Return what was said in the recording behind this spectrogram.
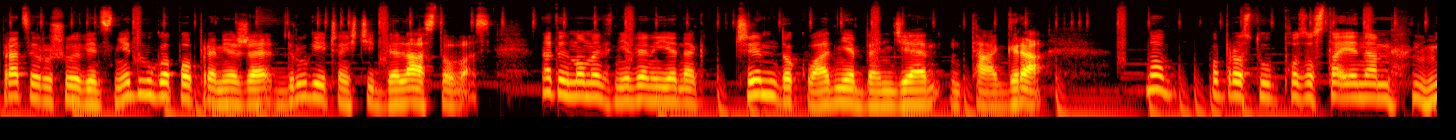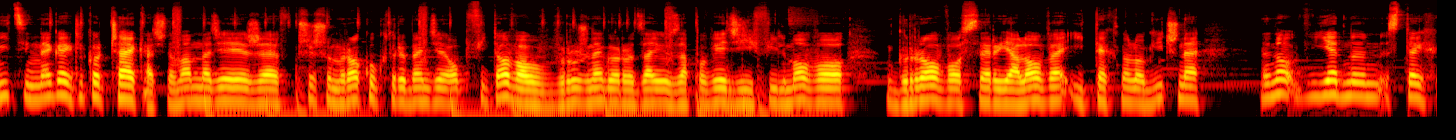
Prace ruszyły więc niedługo po premierze drugiej części The Last of Us. Na ten moment nie wiemy jednak, czym dokładnie będzie ta gra. No, po prostu pozostaje nam nic innego, jak tylko czekać. No, mam nadzieję, że w przyszłym roku, który będzie obfitował w różnego rodzaju zapowiedzi filmowo, growo, serialowe i technologiczne, no, jednym z tych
